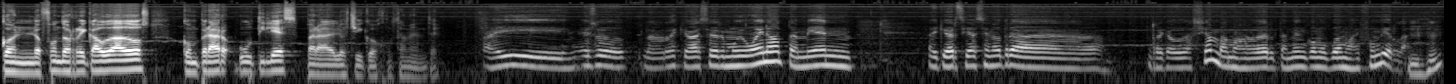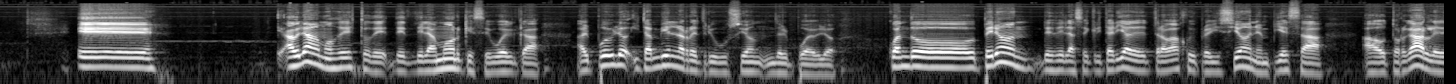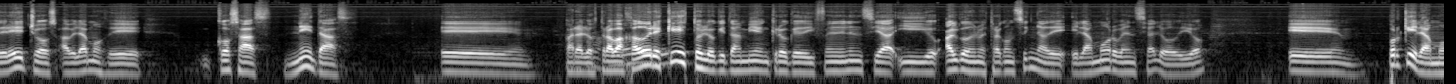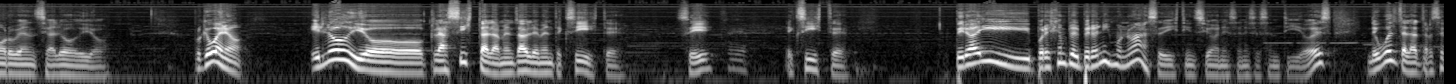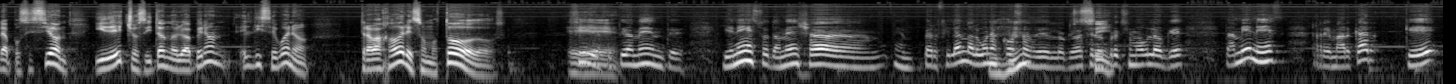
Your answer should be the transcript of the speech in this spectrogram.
con los fondos recaudados comprar útiles para los chicos justamente. Ahí, eso la verdad es que va a ser muy bueno. También hay que ver si hacen otra recaudación. Vamos a ver también cómo podemos difundirla. Eh, hablábamos de esto, de- de- del amor que se vuelca al pueblo y también la retribución del pueblo. Cuando Perón, desde la Secretaría de Trabajo y Previsión, empieza a otorgarle derechos, hablamos de cosas netas eh, para los trabajadores, que esto es lo que también creo que diferencia y algo de nuestra consigna de el amor vence al odio. Eh, ¿Por qué el amor vence al odio? Porque bueno, el odio clasista lamentablemente existe, ¿sí? Sí. Existe. Pero ahí, por ejemplo, el peronismo no hace distinciones en ese sentido. Es de vuelta a la tercera posición. Y de hecho, citándolo a Perón, él dice, bueno, trabajadores somos todos. Sí, Eh, efectivamente. Y en eso también ya eh, perfilando algunas cosas de lo que va a ser Sí. el próximo bloque, también es remarcar que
